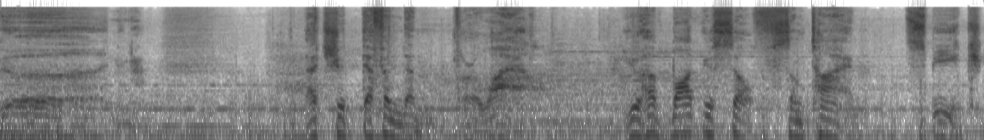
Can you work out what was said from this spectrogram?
Good. That should deafen them for a while. You have bought yourself some time. Speak.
